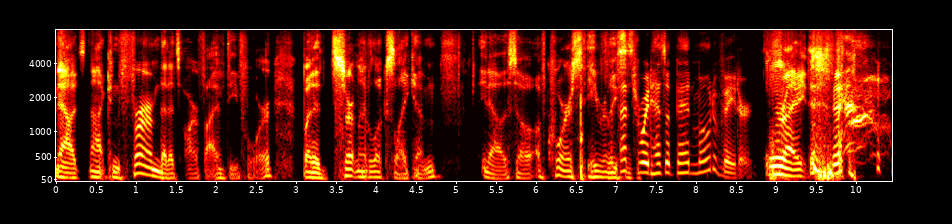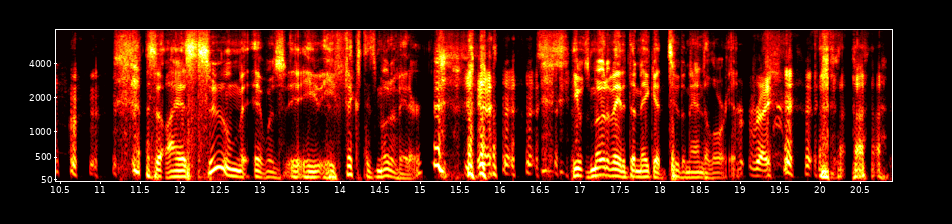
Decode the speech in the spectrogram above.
now, it's not confirmed that it's R5D4, but it certainly looks like him you know, so of course he releases. That droid has a bad motivator. Right. so I assume it was he he fixed his motivator. he was motivated to make it to the Mandalorian. Right.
